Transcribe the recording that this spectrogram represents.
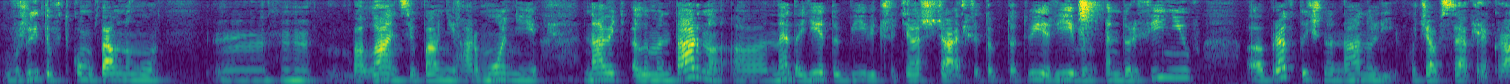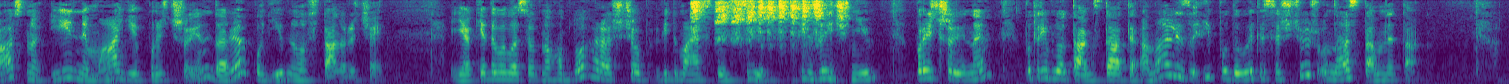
вжити в такому певному балансі, в певній гармонії, навіть елементарно е, не дає тобі відчуття щастя. Тобто твій рівень ендорфінів е, практично на нулі, хоча все прекрасно і немає причин для подібного стану речей. Як я дивилася одного блогера, щоб відмести ці фізичні причини, потрібно так здати аналізи і подивитися, що ж у нас там не так.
